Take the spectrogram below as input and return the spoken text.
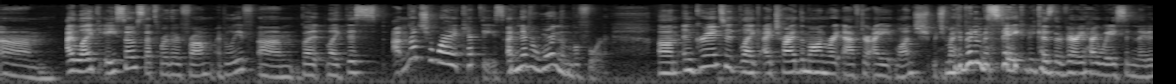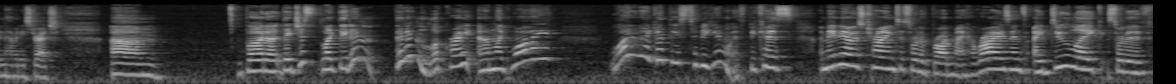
um, I like ASOS, that's where they're from, I believe. Um, but like this, I'm not sure why I kept these. I've never worn them before. Um, and granted, like I tried them on right after I ate lunch, which might have been a mistake because they're very high waisted and they didn't have any stretch. Um, but uh, they just like they didn't they didn't look right, and I'm like, why? Why did I get these to begin with? Because maybe I was trying to sort of broaden my horizons. I do like sort of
